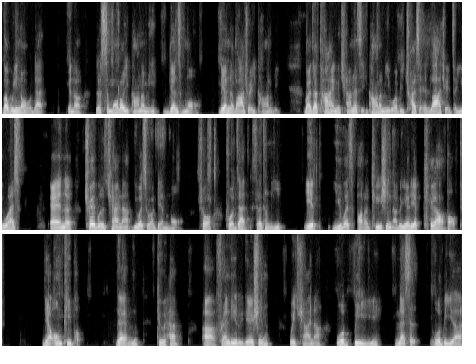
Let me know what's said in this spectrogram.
but we know that you know the smaller economy gains more than the larger economy. By that time, China's economy will be twice as large as the US, and uh, trade with China, US will gain more. So for that, certainly, if US politicians really care about their own people, then to have a friendly relation with China would be necess- would be uh,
